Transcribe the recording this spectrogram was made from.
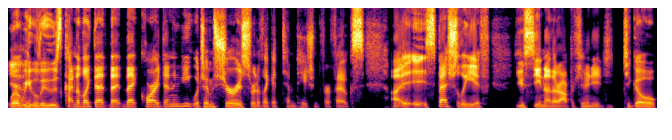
where yeah. we lose kind of like that that that core identity which i'm sure is sort of like a temptation for folks uh, especially if you see another opportunity to, to go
